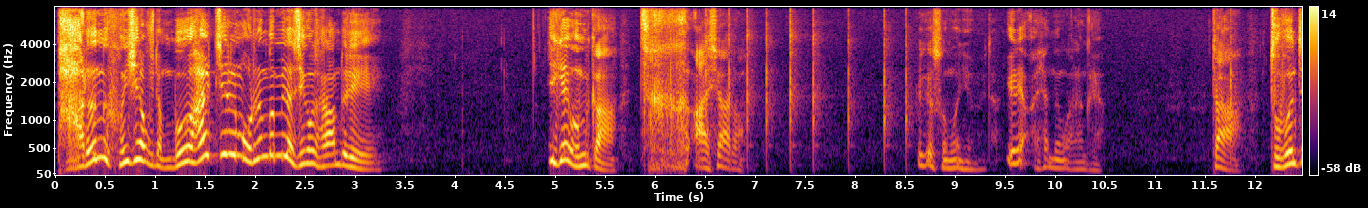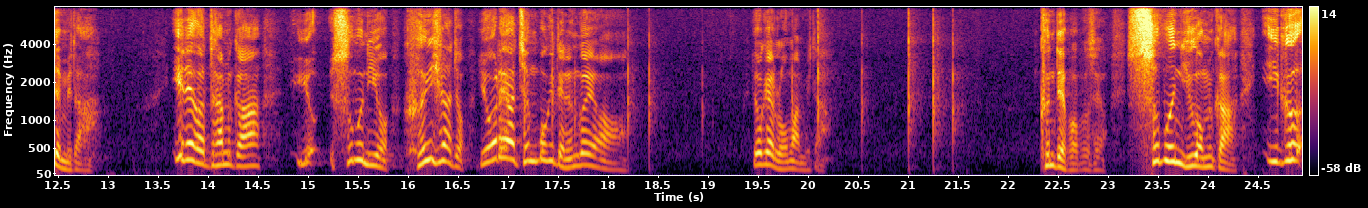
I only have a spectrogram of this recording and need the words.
바른 헌신하고 싶다. 뭐 할지를 모르는 겁니다. 지금 사람들이. 이게 뭡니까? 참 아시아로. 이게 이유입니다. 이래 아시아 넘어가는 거예요. 자, 두 번째입니다. 이래가 어떻게 합니까? 숨은 이유, 헌신하죠. 요래야 정복이 되는 거예요. 요게 로마입니다. 근데 봐보세요. 숨은 이유가 뭡니까? 이거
